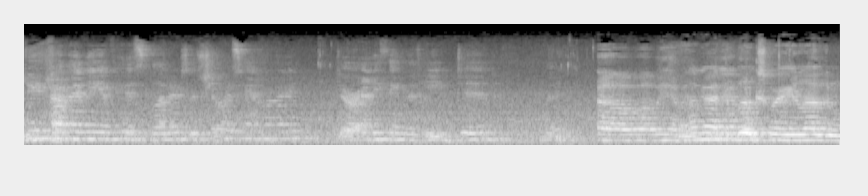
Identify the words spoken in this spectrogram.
Do you have any of his letters that show his handwriting? Or anything that he did? that- Uh, well, we have. I got the books where he loaded,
